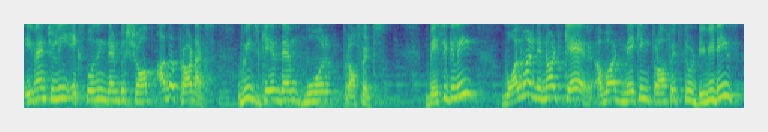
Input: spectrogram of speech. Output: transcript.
eventually exposing them to shop other products which gave them more profits. Basically, Walmart did not care about making profits through DVDs,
